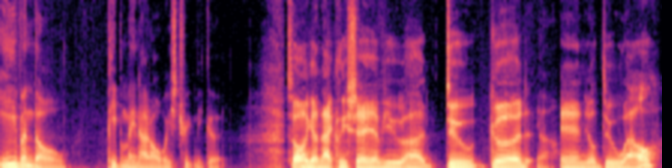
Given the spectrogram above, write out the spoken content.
even though people may not always treat me good. So again, that cliche of you uh, do good Yeah. and you'll do well.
